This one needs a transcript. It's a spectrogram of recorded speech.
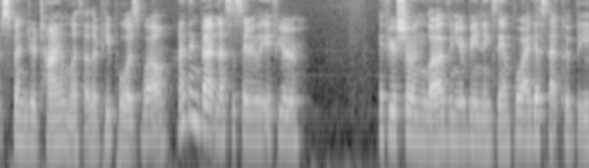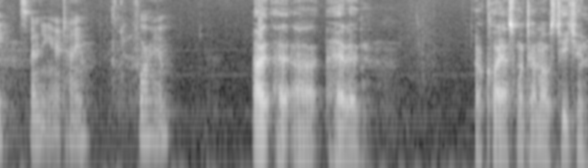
spend your time with other people as well. I think that necessarily if you're if you're showing love and you're being an example, I guess that could be spending your time for him. I, I, uh, had a a class one time I was teaching,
